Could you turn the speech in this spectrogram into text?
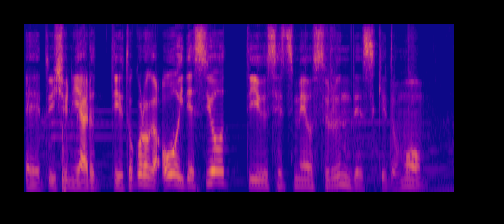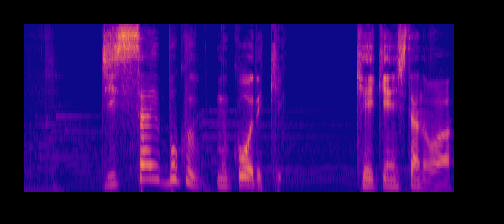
えー、と一緒にやるっていうところが多いですよっていう説明をするんですけども実際僕向こうで経験したのは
